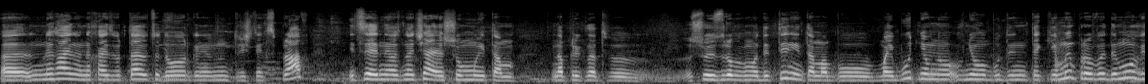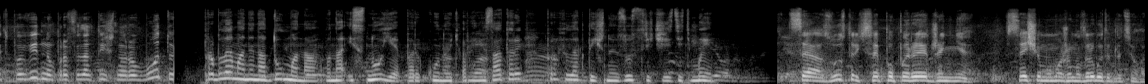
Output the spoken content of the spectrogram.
е, негайно нехай звертаються до органів внутрішніх справ. І це не означає, що ми там, наприклад, е, щось зробимо дитині там або в майбутньому в нього буде не таке. Ми проведемо відповідну профілактичну роботу. Проблема не надумана, вона існує, переконують організатори профілактичної зустрічі з дітьми. Ця зустріч це попередження. Все, що ми можемо зробити для цього.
